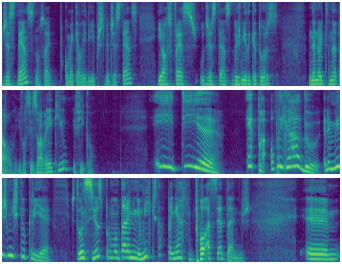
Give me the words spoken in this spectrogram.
Just Dance, não sei como é que ela iria perceber Just Dance, e ofereces o Just Dance 2014 na noite de Natal. E vocês abrem aquilo e ficam. Ei, tia! Epá, obrigado! Era mesmo isto que eu queria. Estou ansioso por montar a minha Wii que está a apanhar pó há 7 anos. Um,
